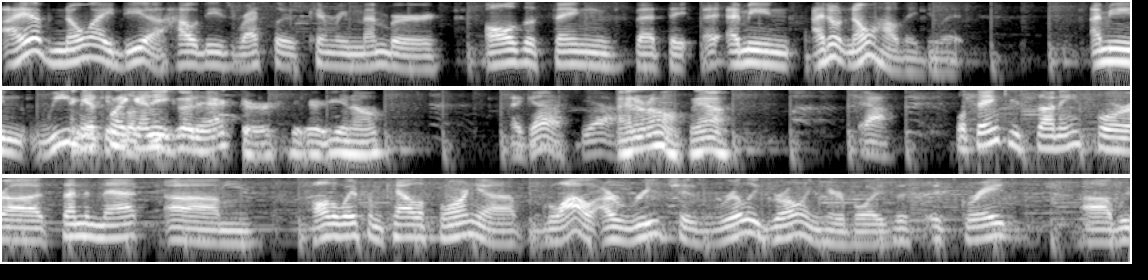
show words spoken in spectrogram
I have no idea how these wrestlers can remember all the things that they. I, mean, I don't know how they do it. I mean, we I guess like any good actor, you know. I guess, yeah. I don't know, yeah, yeah. Well, thank you, Sunny, for uh, sending that um, all the way from California. Wow, our reach is really growing here, boys. This it's great. Uh, we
